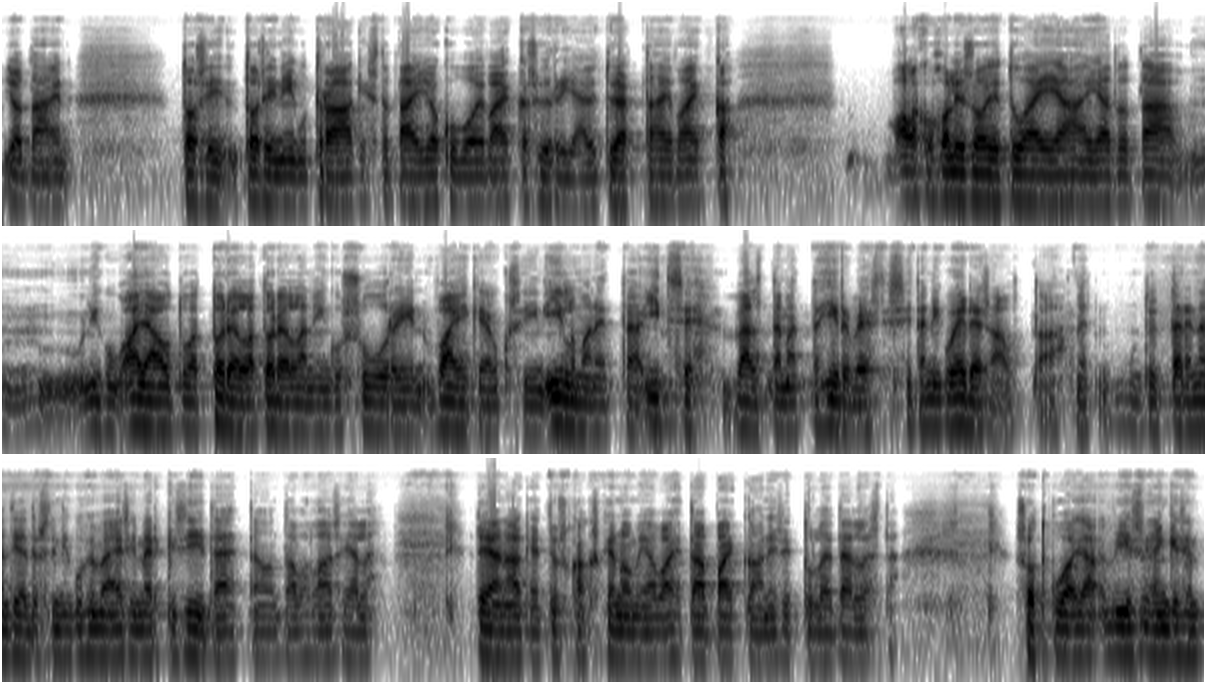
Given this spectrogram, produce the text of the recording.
jotain tosi, tosi niin kuin traagista tai joku voi vaikka syrjäytyä tai vaikka alkoholisoitua ja, ja tota, niin kuin ajautua todella, todella niin kuin suuriin vaikeuksiin ilman, että itse välttämättä hirveästi sitä niin kuin edesauttaa. Et mun tyttärenä tietysti niin kuin hyvä esimerkki siitä, että on tavallaan siellä DNA-ketjus kaksi genomia vaihtaa paikkaa, niin sitten tulee tällaista sotkua ja viisihenkisen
